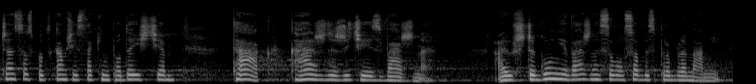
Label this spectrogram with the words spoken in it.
często spotykam się z takim podejściem, tak, każde życie jest ważne, a już szczególnie ważne są osoby z problemami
